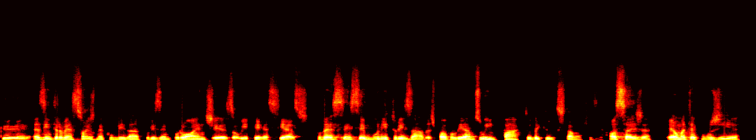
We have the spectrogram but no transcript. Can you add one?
que as intervenções na comunidade, por exemplo, por ONGs ou IPSS, pudessem ser monitorizadas para avaliarmos o impacto daquilo que se estava a fazer. Ou seja, é uma tecnologia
